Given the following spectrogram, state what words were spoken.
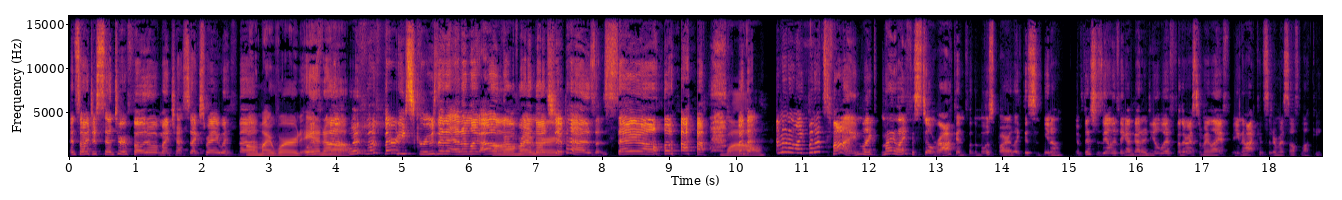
And so I just sent her a photo of my chest X-ray with the oh my word, with Anna, the, with the thirty screws in it, and I'm like, oh, Oh, girlfriend, that ship has sailed. wow. But that, but it's fine. Like my life is still rocking for the most part. Like this, you know, if this is the only thing I've got to deal with for the rest of my life, you know, I consider myself lucky.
